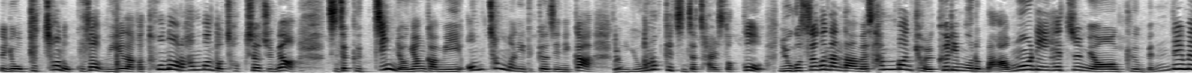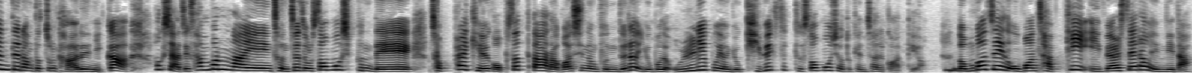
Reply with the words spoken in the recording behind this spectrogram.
이거 붙여놓고서 위에다가 토너를 한 번 더 적셔주면 진짜 그 찐 영양감이 엄청 많이 느껴지니까 이렇게 진짜 잘 썼고 이거 쓰고 난 다음에 3번 결크림으로 마무리해주면 그 맨들맨들함도 좀 다르니까 혹시 아직 3번 라인 전체적으로 써보고 싶은데 접할 기회가 없었다라고 하시는 분들은 이번에 올리브영 이 기획 세트 써보셔도 괜찮을 것 같아요. 넘버즈인 5번 잡티 이별 세럼입니다.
